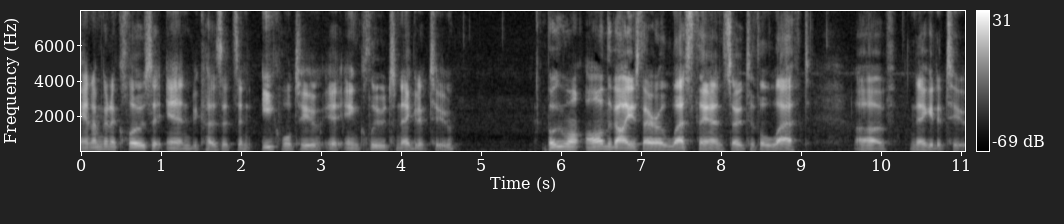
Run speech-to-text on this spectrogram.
and I'm going to close it in because it's an equal to, it includes negative 2. But we want all the values that are less than, so to the left of negative 2.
